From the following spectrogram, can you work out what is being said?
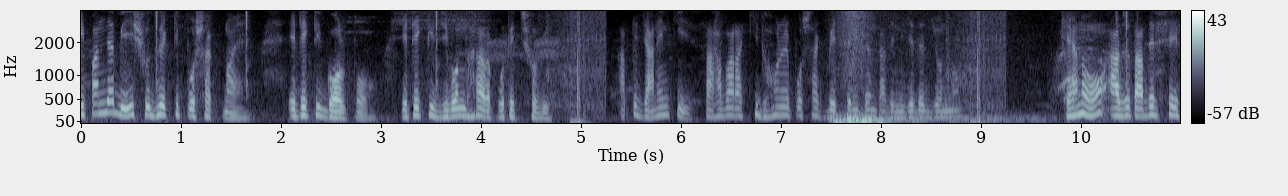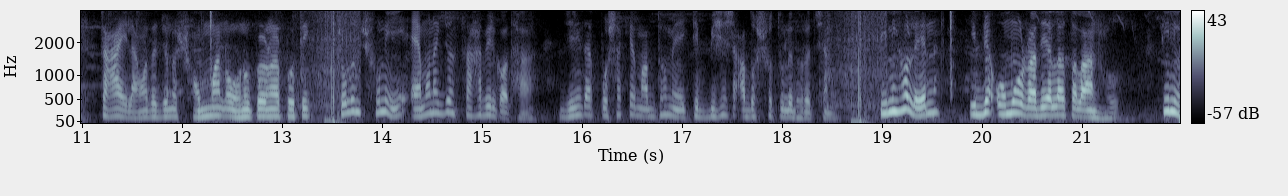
এই পাঞ্জাবি শুধু একটি পোশাক নয়, এটি একটি গল্প, এটি একটি জীবনধারার প্রতিচ্ছবি। আপনি জানেন কি, সাহাবারা কী ধরনের পোশাক বেছে নিতেন তাদের নিজেদের জন্য? কেন আজও তাদের সেই স্টাইল আমাদের জন্য সম্মান ও অনুপ্রেরণার প্রতীক? চলুন শুনি এমন একজন সাহাবীর কথা, যিনি তার পোশাকের মাধ্যমে একটি বিশেষ আদর্শ তুলে ধরেছেন। তিনি হলেন ইবনে ওমর রাদিয়াল্লাহ তালা আনহু। তিনি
